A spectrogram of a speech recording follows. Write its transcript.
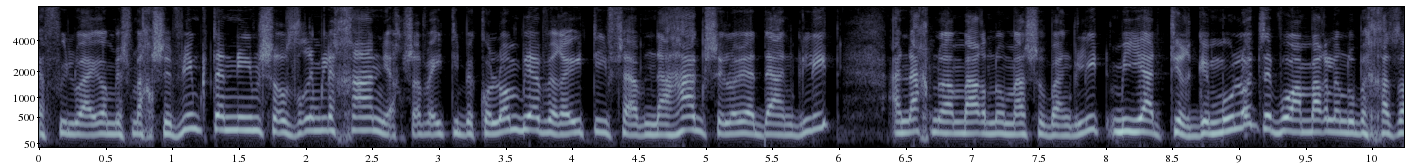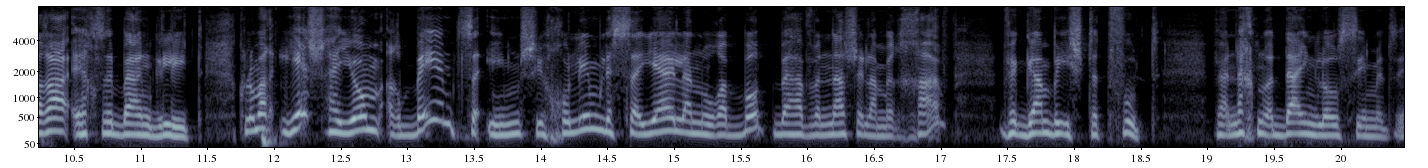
אפילו היום יש מחשבים קטנים שעוזרים לך. אני עכשיו הייתי בקולומביה וראיתי שם נהג שלא ידע אנגלית, אנחנו אמרנו משהו באנגלית, מיד תרגמו לו את זה והוא אמר לנו בחזרה איך זה באנגלית. כלומר, יש היום הרבה אמצעים שיכולים לסייע לנו רבות בהבנה של המרחב וגם בהשתתפות, ואנחנו עדיין לא עושים את זה.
